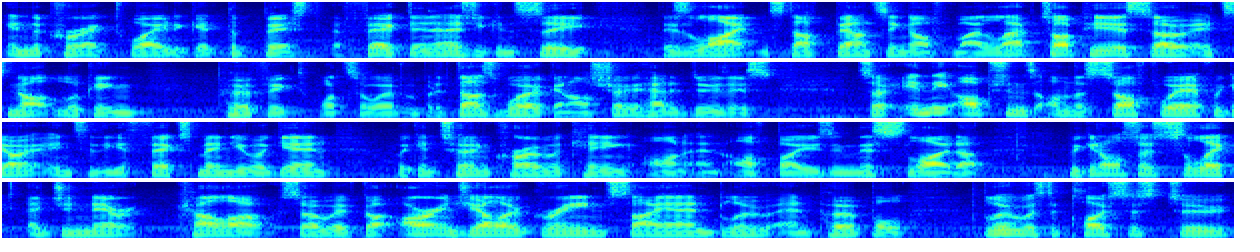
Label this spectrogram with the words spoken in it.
in the correct way to get the best effect. And as you can see, there's light and stuff bouncing off my laptop here, so it's not looking perfect whatsoever, but it does work, and I'll show you how to do this. So in the options on the software, if we go into the effects menu again, we can turn chroma keying on and off by using this slider. We can also select a generic color. So we've got orange, yellow, green, cyan, blue, and purple. Blue was the closest to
